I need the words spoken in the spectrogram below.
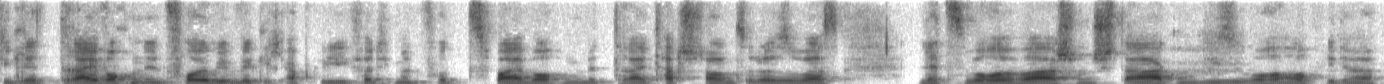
die drei Wochen in Folge wirklich abgeliefert. Ich meine, vor zwei Wochen mit drei Touchdowns oder sowas. Letzte Woche war er schon stark und diese Woche auch wieder.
